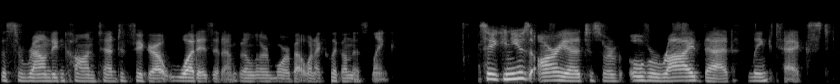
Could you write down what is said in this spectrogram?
the surrounding content to figure out what is it I'm gonna learn more about when I click on this link. So you can use ARIA to sort of override that link text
